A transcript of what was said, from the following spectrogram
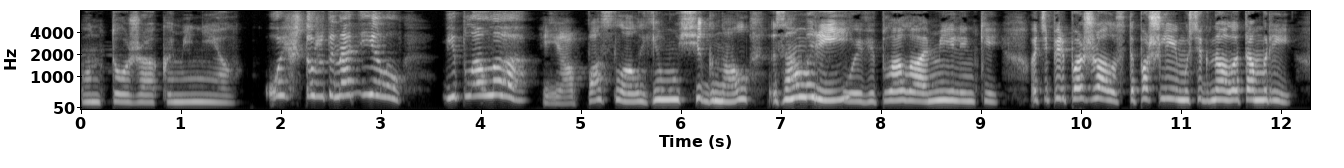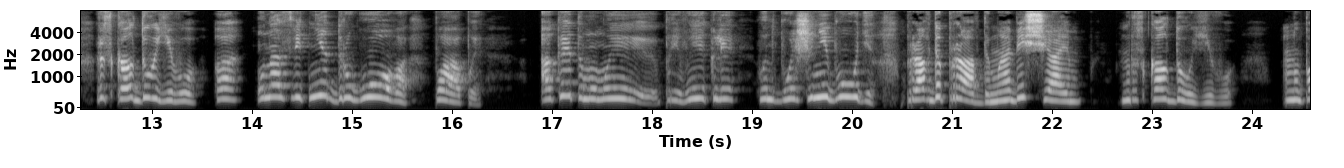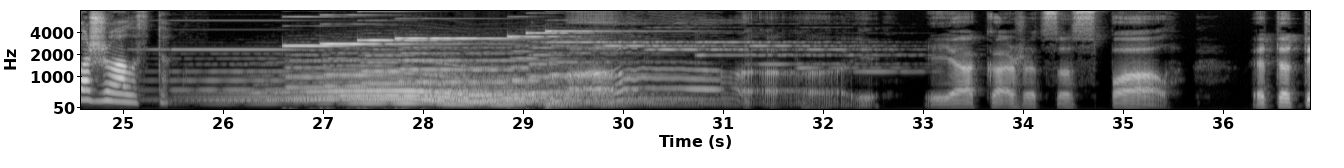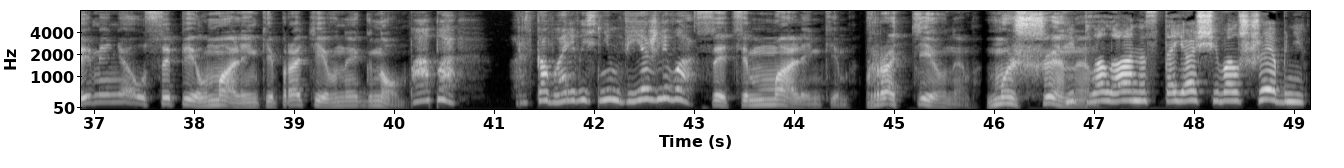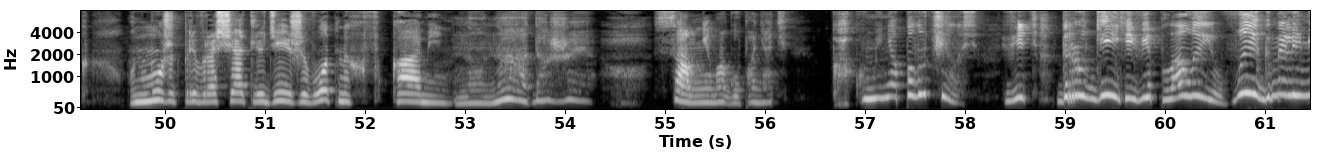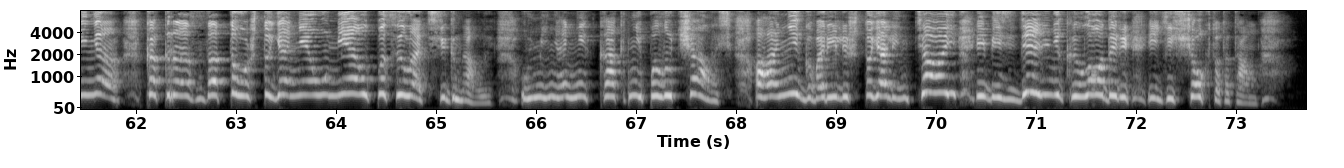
Он тоже окаменел. Ой, что же ты наделал? Виплала! Я послал ему сигнал «Замри». Ой, Виплала, миленький, а теперь, пожалуйста, пошли ему сигнал «Отомри». Расколдуй его, а? У нас ведь нет другого папы, а к этому мы привыкли. Он больше не будет. Правда-правда, мы обещаем. Ну, расколдуй его. Ну, пожалуйста. Кажется, спал. Это ты меня усыпил, маленький противный гном? Папа, разговаривай с ним вежливо. С этим маленьким, противным, мышиным. Виплала настоящий волшебник. Он может превращать людей и животных в камень. Ну надо же! Сам не могу понять, как у меня получилось. Ведь другие виплалы выгнали меня как раз за то, что я не умел посылать сигналы. У меня никак не получалось, а они говорили, что я лентяй и бездельник, и лодырь, и еще кто-то там.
